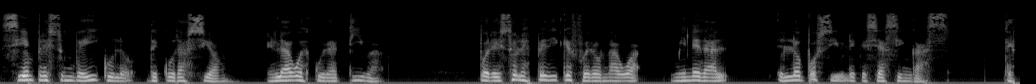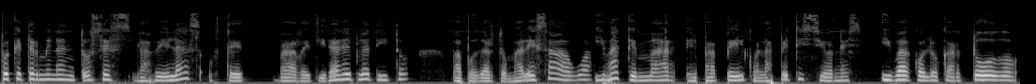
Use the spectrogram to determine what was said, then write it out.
siempre es un vehículo de curación. El agua es curativa. Por eso les pedí que fuera un agua mineral en lo posible que sea sin gas. Después que terminan entonces las velas, usted va a retirar el platito, va a poder tomar esa agua y va a quemar el papel con las peticiones y va a colocar todo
